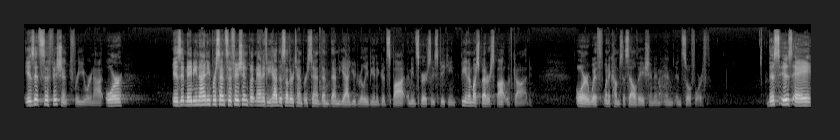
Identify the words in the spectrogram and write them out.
is it sufficient for you or not? Or is it maybe 90% sufficient? But man, if you had this other 10%, then, then yeah, you'd really be in a good spot. I mean, spiritually speaking, be in a much better spot with God or with when it comes to salvation and, and, and so forth. This is a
